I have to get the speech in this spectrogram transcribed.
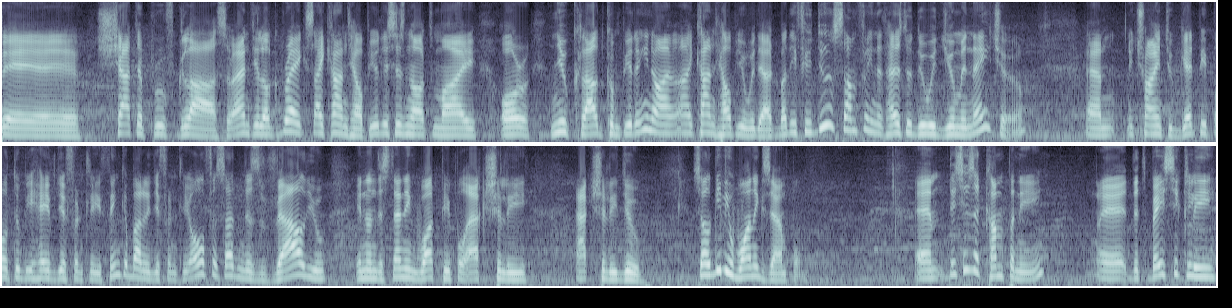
uh, shatterproof glass or anti-lock brakes, I can't help you. This is not my or new cloud computing. You know, I, I can't help you with that. But if you do something that has to do with human nature, um, you're trying to get people to behave differently, think about it differently. All of a sudden, there's value in understanding what people actually actually do. So I'll give you one example. Um, this is a company uh, that basically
